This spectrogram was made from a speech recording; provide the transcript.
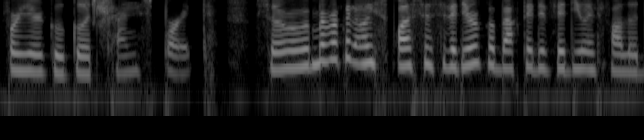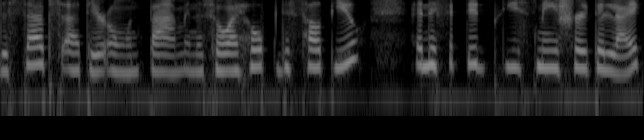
for your Google Transport. So remember, you can always pause this video, go back to the video and follow the steps at your own time. And so I hope this helped you. And if it did, please make sure to like,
